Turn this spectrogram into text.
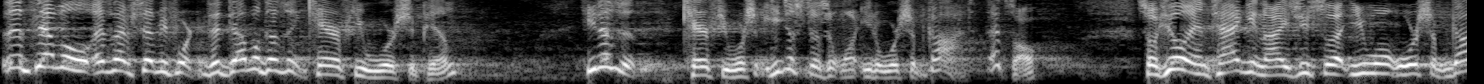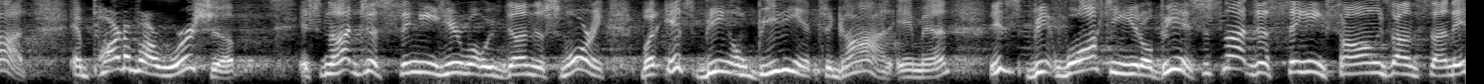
The devil, as I've said before, the devil doesn't care if you worship him. He doesn't care if you worship, he just doesn't want you to worship God. That's all. So he'll antagonize you so that you won't worship God. And part of our worship, it's not just singing here what we've done this morning, but it's being obedient to God. Amen. It's be, walking in obedience. It's not just singing songs on Sunday,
